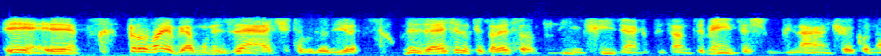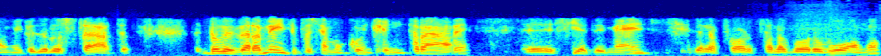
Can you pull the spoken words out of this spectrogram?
E, eh, però noi abbiamo un esercito, voglio dire, un esercito che adesso incide anche pesantemente sul bilancio economico dello Stato, dove veramente possiamo concentrare eh, sia dei mezzi sia della forza lavoro uomo.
